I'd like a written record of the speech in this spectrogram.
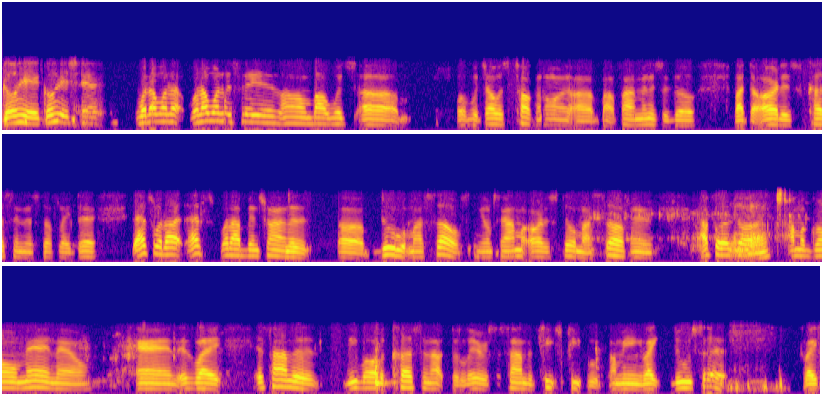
Go ahead, go ahead, Chef. what I want to, what I want to say is um about which um, what- which I was talking on uh, about five minutes ago about the artists cussing and stuff like that. That's what I, that's what I've been trying to uh do with myself. You know what I'm saying? I'm an artist still myself, and I feel as though I'm a grown man now, and it's like it's time to leave all the cussing out the lyrics. It's time to teach people. I mean, like dude said, like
